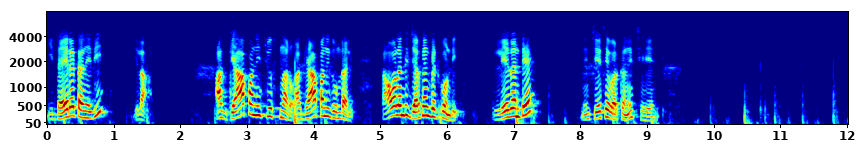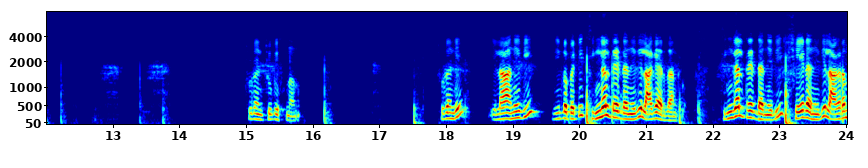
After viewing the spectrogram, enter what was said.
ఈ డైరెక్ట్ అనేది ఇలా. ఆ గ్యాప్ అనేది చూస్తున్నారు. ఆ గ్యాప్ అనేది ఉండాలి. కావాలంటే జరకని పెట్టుకోండి. లేదంటే నేను చేసే వర్క్ అనేది చేయండి. చూడండి చూపిస్తున్నాను. చూడండి. ఇలా అనేది దీంట్లో పెట్టి సింగిల్ థ్రెడ్ అనేది లాగారు దాంట్లో. సింగిల్ థ్రెడ్ అనేది షేడ్ అనేది లాగడం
